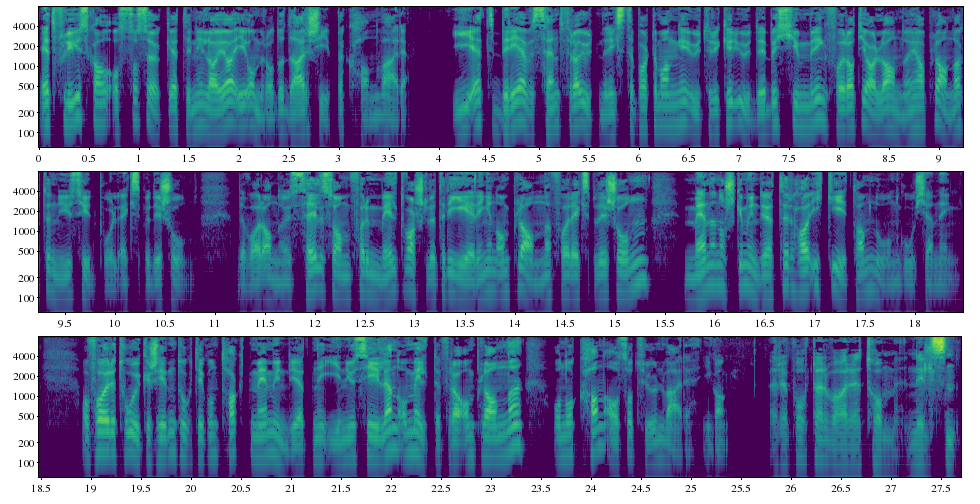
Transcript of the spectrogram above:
Et fly skal også søke etter Nilaya i området der skipet kan være. I et brev sendt fra Utenriksdepartementet uttrykker UD bekymring for at Jarle Andøy har planlagt en ny Sydpolekspedisjon. Det var Andøy selv som formelt varslet regjeringen om planene for ekspedisjonen, men norske myndigheter har ikke gitt ham noen godkjenning. Og For to uker siden tok de kontakt med myndighetene i New Zealand og meldte fra om planene, og nå kan altså turen være i gang. Reporter var Tom Nilsen.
